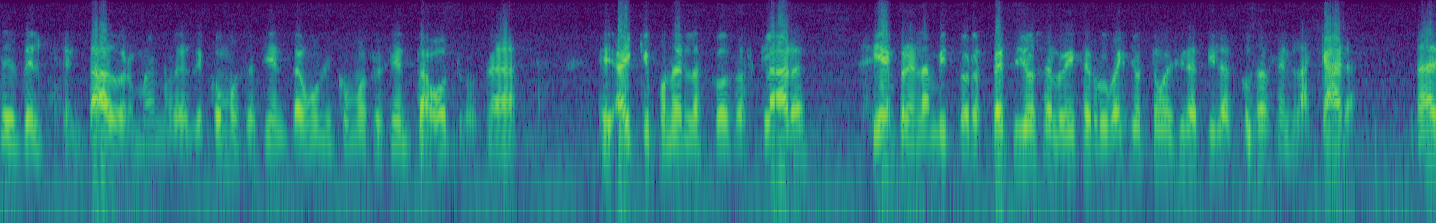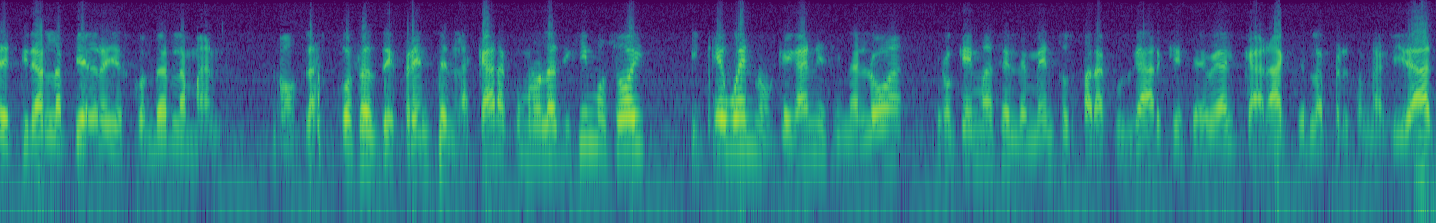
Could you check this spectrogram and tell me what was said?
desde el sentado, hermano, desde cómo se sienta uno y cómo se sienta otro. O sea, eh, hay que poner las cosas claras, siempre en el ámbito de respeto. Yo se lo dije, Rubén, yo te voy a decir a ti las cosas en la cara. Nada de tirar la piedra y esconder la mano. No, las cosas de frente en la cara, como nos las dijimos hoy. Y qué bueno que gane Sinaloa. Creo que hay más elementos para juzgar, que se vea el carácter, la personalidad,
